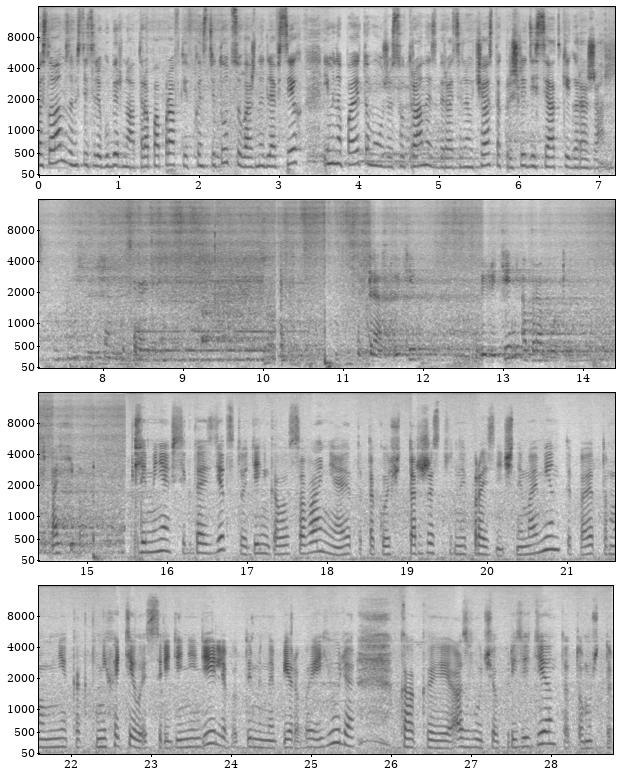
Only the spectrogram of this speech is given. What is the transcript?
По словам заместителя губернатора, поправки в Конституцию важны для всех. Именно поэтому уже с утра на избирательный участок пришли десятки горожан. Здравствуйте. Бюллетень обработан. Спасибо. Для меня всегда с детства день голосования – это такой очень торжественный праздничный момент, и поэтому мне как-то не хотелось среди недели, вот именно 1 июля, как и озвучил президент о том, что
